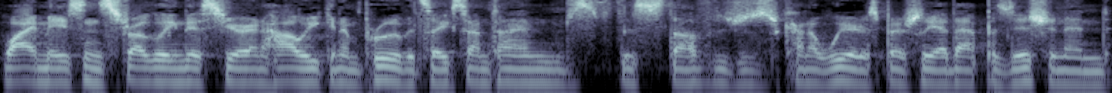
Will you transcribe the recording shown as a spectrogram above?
why Mason's struggling this year and how he can improve. It's like sometimes this stuff is just kind of weird, especially at that position. And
